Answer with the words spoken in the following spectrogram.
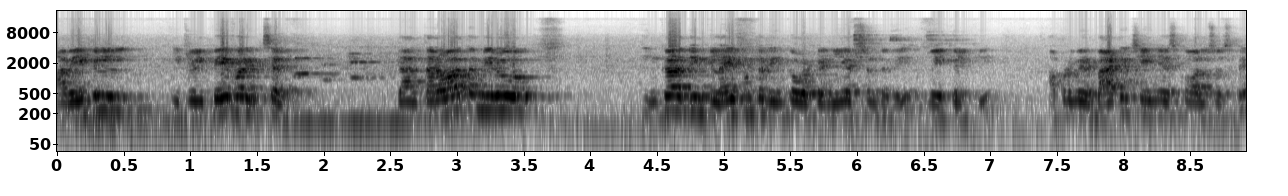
ఆ vehicle it will pay for itself దాని తర్వాత మీరు ఇంకా దీనికి లైఫ్ ఉంటుంది ఇంకో టెన్ ఇయర్స్ ఉంటుంది వెహికల్కి. అప్పుడు మీరు బ్యాటరీ చేంజ్ చేసుకోవాల్సి వస్తే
